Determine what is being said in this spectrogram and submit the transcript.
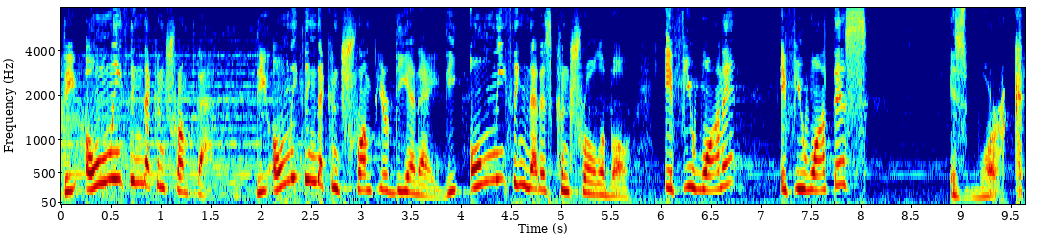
The only thing that can trump that, the only thing that can trump your DNA, the only thing that is controllable, if you want it, if you want this, is work.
